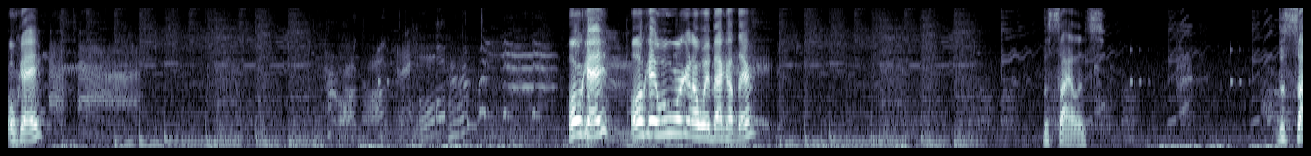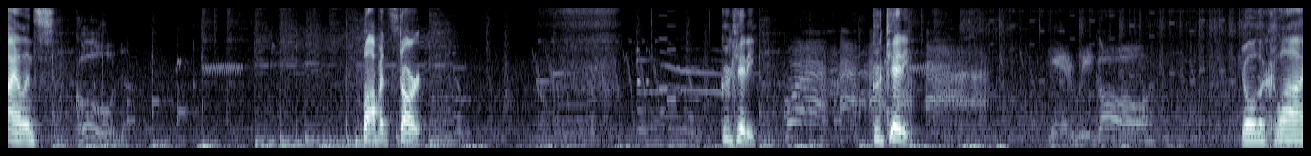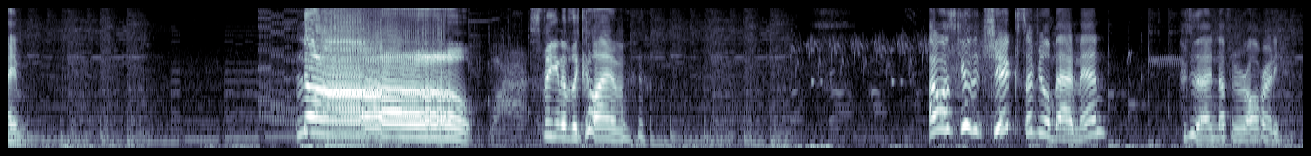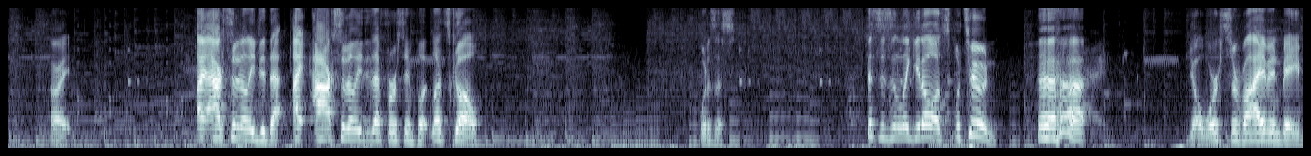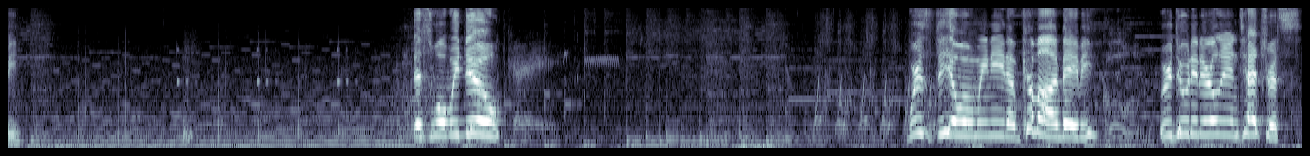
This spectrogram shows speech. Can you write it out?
Okay. Okay. Okay, we're working our way back up there. The silence. The silence. Bop it, start. Good kitty. Good kitty. Here we go. Yo, the climb. No! Speaking of the climb. I want to scare the chicks. I feel bad, man. I did that enough already. All right. I accidentally did that. I accidentally did that first input. Let's go. What is this? This isn't Link at all. It's Splatoon. Yo, we're surviving, baby. This is what we do. Where's Dio when we need him? Come on, baby. We were doing it earlier in Tetris.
